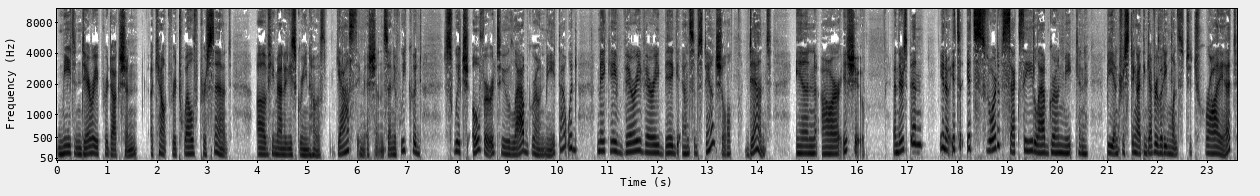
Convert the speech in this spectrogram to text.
meat and dairy production account for 12% of humanity's greenhouse gas emissions. And if we could switch over to lab grown meat, that would make a very, very big and substantial dent in our issue. And there's been you know, it's it's sort of sexy. Lab grown meat can be interesting. I think everybody wants to try it.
